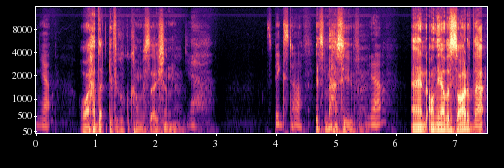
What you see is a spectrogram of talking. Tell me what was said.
yeah or I had that difficult conversation. yeah it's big stuff It's massive. yeah And on the other side of that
